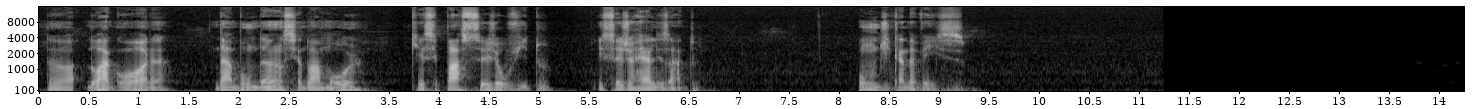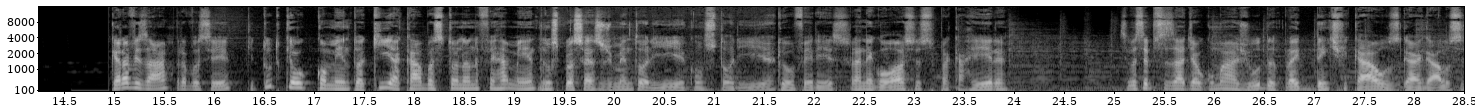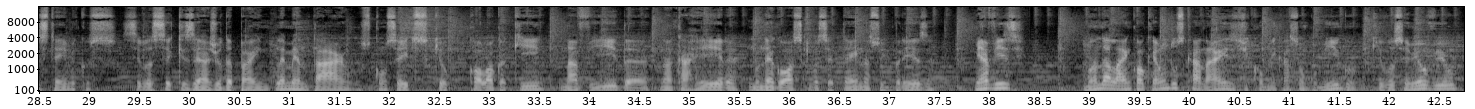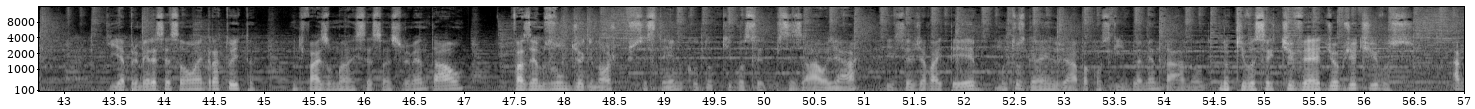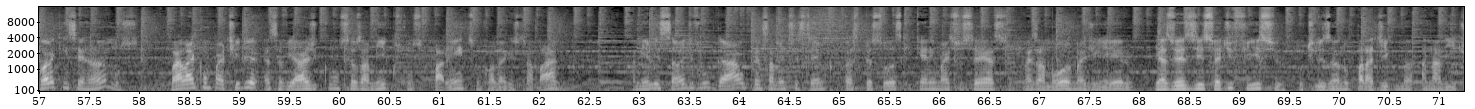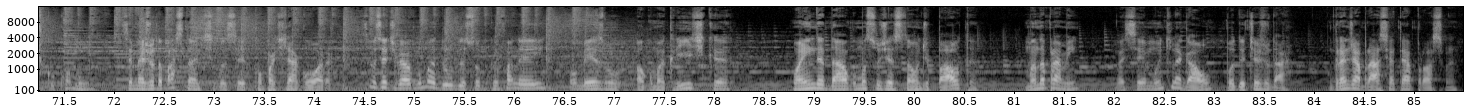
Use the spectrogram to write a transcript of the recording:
do, do agora, da abundância, do amor, que esse passo seja ouvido e seja realizado. Um de cada vez. Quero avisar para você que tudo que eu comento aqui acaba se tornando ferramenta nos processos de mentoria, consultoria que eu ofereço para negócios, para carreira se você precisar de alguma ajuda para identificar os gargalos sistêmicos, se você quiser ajuda para implementar os conceitos que eu coloco aqui na vida, na carreira, no negócio que você tem, na sua empresa, me avise. Manda lá em qualquer um dos canais de comunicação comigo que você me ouviu, que a primeira sessão é gratuita. A gente faz uma sessão experimental, fazemos um diagnóstico sistêmico do que você precisar olhar e você já vai ter muitos ganhos já para conseguir implementar no, no que você tiver de objetivos. Agora que encerramos, vai lá e compartilha essa viagem com seus amigos, com seus parentes, com colegas de trabalho. A minha missão é divulgar o pensamento sistêmico para as pessoas que querem mais sucesso, mais amor, mais dinheiro. E às vezes isso é difícil utilizando o paradigma analítico comum. Você me ajuda bastante se você compartilhar agora. Se você tiver alguma dúvida sobre o que eu falei, ou mesmo alguma crítica, ou ainda dar alguma sugestão de pauta, manda para mim. Vai ser muito legal poder te ajudar. Um grande abraço e até a próxima.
